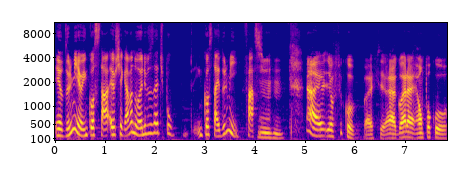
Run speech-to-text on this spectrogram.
Eu dormia, eu encostava, eu chegava no ônibus, é tipo, encostar e dormir. Fácil. Uhum. Ah, eu, eu fico. Agora é um pouco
